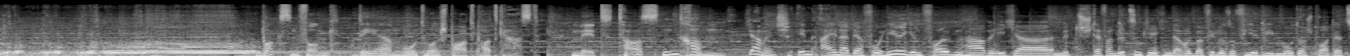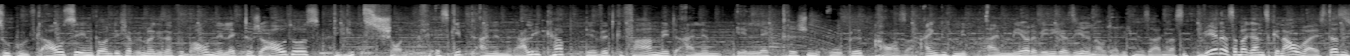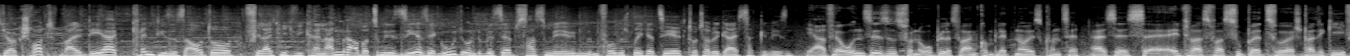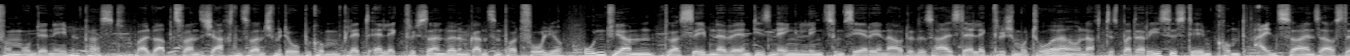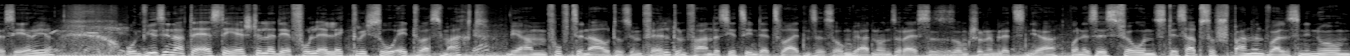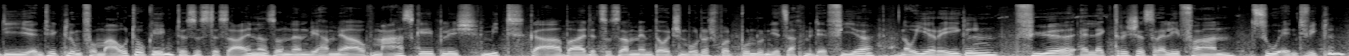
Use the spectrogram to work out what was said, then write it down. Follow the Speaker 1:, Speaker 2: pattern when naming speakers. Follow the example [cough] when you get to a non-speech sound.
Speaker 1: Thank you. Boxenfunk, der Motorsport-Podcast mit Thorsten Tromm.
Speaker 2: Ja Mensch, in einer der vorherigen Folgen habe ich ja mit Stefan Lützenkirchen darüber philosophiert, wie Motorsport der Zukunft aussehen konnte. Ich habe immer gesagt, wir brauchen elektrische Autos. Die gibt es schon. Es gibt einen Rallye Cup, der wird gefahren mit einem elektrischen Opel Corsa. Eigentlich mit einem mehr oder weniger Serienauto, habe ich mir sagen lassen. Wer das aber ganz genau weiß, das ist Jörg Schrott, weil der kennt dieses Auto vielleicht nicht wie kein anderer, aber zumindest sehr, sehr gut. Und du bist selbst, hast du mir im Vorgespräch erzählt, total begeistert gewesen.
Speaker 3: Ja, für uns ist es von Opel, es war ein komplett neues Konzept. Es ist äh, etwas, was super zur Strategie vom Unternehmen passt, weil wir ab 2028 mit Opel komplett elektrisch sein werden im ganzen Portfolio. Und wir haben, du hast es eben erwähnt, diesen engen Link zum Serienauto. Das heißt, der elektrische Motor und auch das Batteriesystem kommt eins zu eins aus der Serie. Und wir sind auch der erste Hersteller, der voll elektrisch so etwas macht. Wir haben 15 Autos im Feld und fahren das jetzt in der zweiten Saison. Wir hatten unsere erste Saison schon im letzten Jahr. Und es ist für uns deshalb so spannend, weil es nicht nur um die Entwicklung vom Auto ging, das ist das eine, sondern wir haben ja auch maßgeblich mitgearbeitet zusammen mit dem Deutschen Motorsportbund und jetzt auch mit der FIA, neue Regeln für elektrisches Rallyefahren zu entwickeln.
